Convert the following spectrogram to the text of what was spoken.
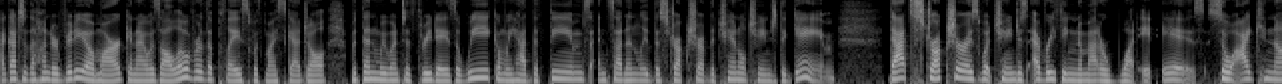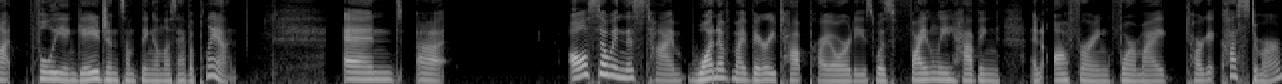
I got to the 100 video mark and I was all over the place with my schedule, but then we went to three days a week and we had the themes, and suddenly the structure of the channel changed the game. That structure is what changes everything, no matter what it is. So I cannot fully engage in something unless I have a plan. And uh, also, in this time, one of my very top priorities was finally having an offering for my target customer,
